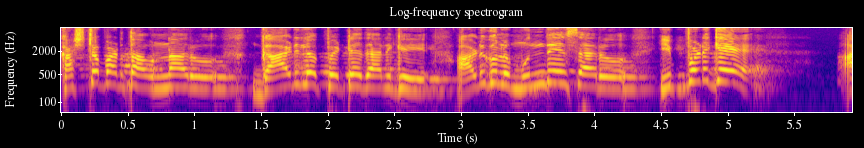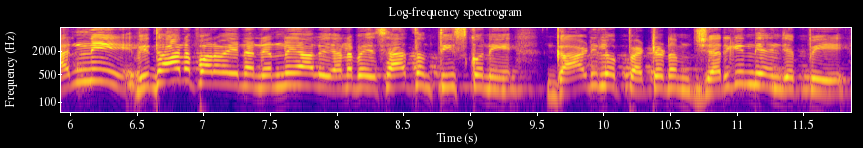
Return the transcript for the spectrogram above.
కష్టపడతా ఉన్నారు. గాడిలో పెట్టేదానికి అడుగులు ముందేశారు. ఇప్పటికే అన్ని విధానపరమైన నిర్ణయాలు ఎనభై శాతం తీసుకొని గాడిలో పెట్టడం జరిగింది అని చెప్పి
